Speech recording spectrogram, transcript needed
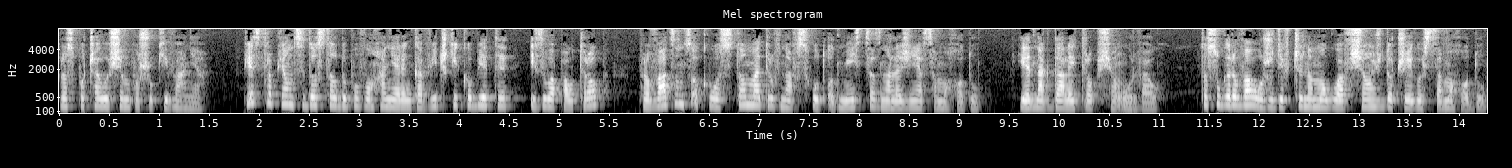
Rozpoczęły się poszukiwania. Pies tropiący dostał do powąchania rękawiczki kobiety i złapał trop, prowadząc około 100 metrów na wschód od miejsca znalezienia samochodu. Jednak dalej trop się urwał. To sugerowało, że dziewczyna mogła wsiąść do czyjegoś samochodu.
